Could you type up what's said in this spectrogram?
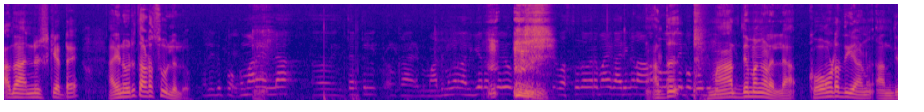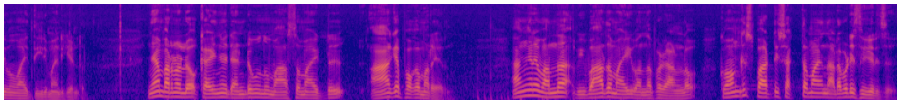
അത് അന്വേഷിക്കട്ടെ. അതിനൊരു തടസ്സമില്ലല്ലോ അത് മാധ്യമങ്ങളല്ല കോടതിയാണ് അന്തിമമായി തീരുമാനിക്കേണ്ടത്. ഞാൻ പറഞ്ഞല്ലോ കഴിഞ്ഞ രണ്ട് മൂന്ന് മാസമായിട്ട് ആകെ പുകമറയായിരുന്നു. അങ്ങനെ വന്ന വിവാദമായി വന്നപ്പോഴാണല്ലോ കോൺഗ്രസ് പാർട്ടി ശക്തമായ നടപടി സ്വീകരിച്ചത്.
